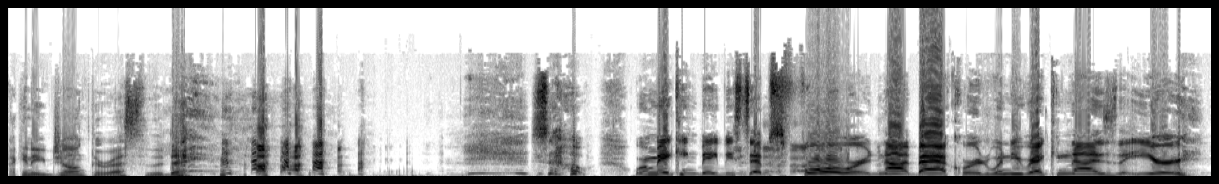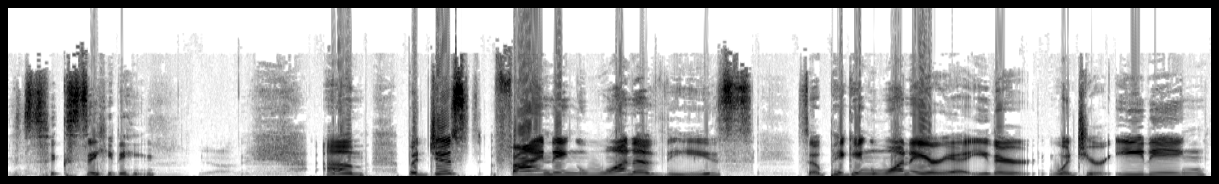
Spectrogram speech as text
I can eat junk the rest of the day. so we're making baby steps forward, not backward, when you recognize that you're succeeding. Yeah. Um, but just finding one of these. So picking one area, either what you're eating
